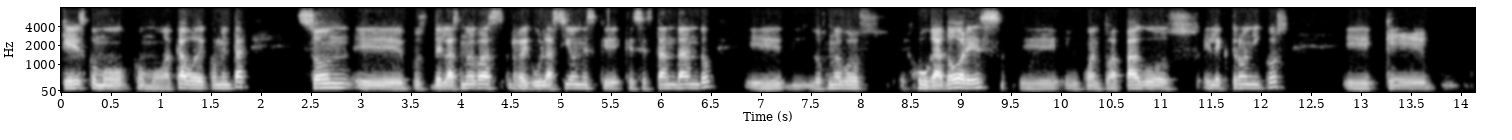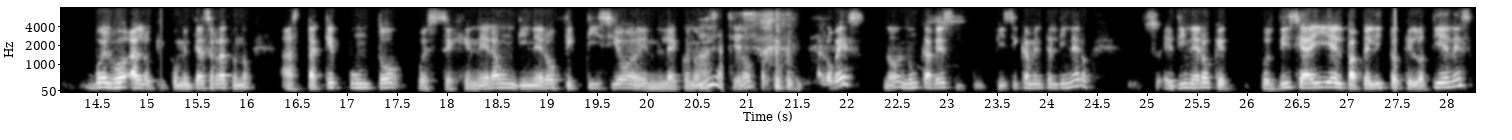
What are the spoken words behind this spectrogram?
que es como, como acabo de comentar, son eh, pues de las nuevas regulaciones que, que se están dando, eh, los nuevos jugadores eh, en cuanto a pagos electrónicos, eh, que vuelvo a lo que comenté hace rato, ¿no? Hasta qué punto, pues, se genera un dinero ficticio en la economía, ¿no? Porque pues, nunca lo ves, ¿no? Nunca ves físicamente el dinero. Es dinero que, pues, dice ahí el papelito que lo tienes,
